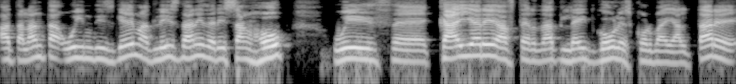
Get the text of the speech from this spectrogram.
Atalanta win this game. At least, Danny, there is some hope with uh, Cagliari after that late goal scored by Altare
